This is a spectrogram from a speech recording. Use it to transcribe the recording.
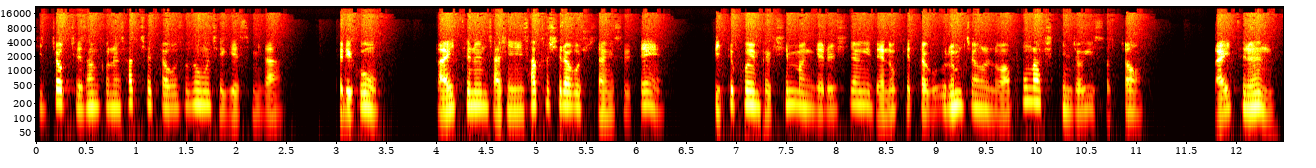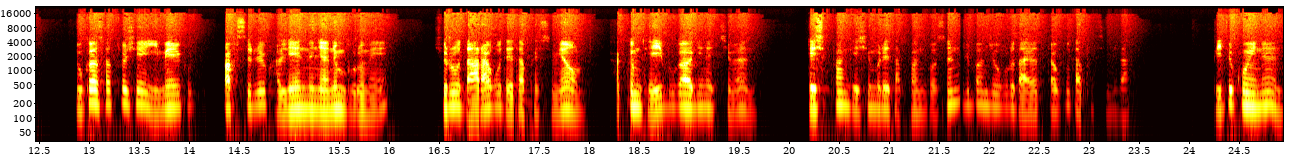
지적 재산권을 사치했다고 소송을 제기했습니다. 그리고 라이트는 자신이 사토시라고 주장했을 때 비트코인 110만 개를 시장에 내놓겠다고 으름장을 놓아 폭락시킨 적이 있었죠. 라이트는 누가 사토시의 이메일 박스를 관리했느냐는 물음에 주로 나라고 대답했으며 가끔 데이브가 하긴 했지만 게시판 게시물에 답한 것은 일반적으로 나였다고 답했습니다. 비트코인은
